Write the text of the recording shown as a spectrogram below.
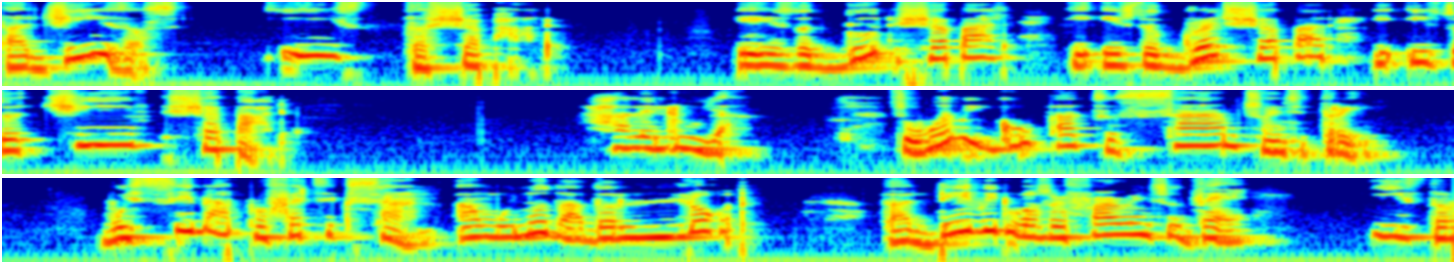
that Jesus is the shepherd. He is the good shepherd. He is the great shepherd. He is the chief shepherd. Hallelujah. So when we go back to Psalm 23, we see that prophetic psalm and we know that the Lord that David was referring to there is the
